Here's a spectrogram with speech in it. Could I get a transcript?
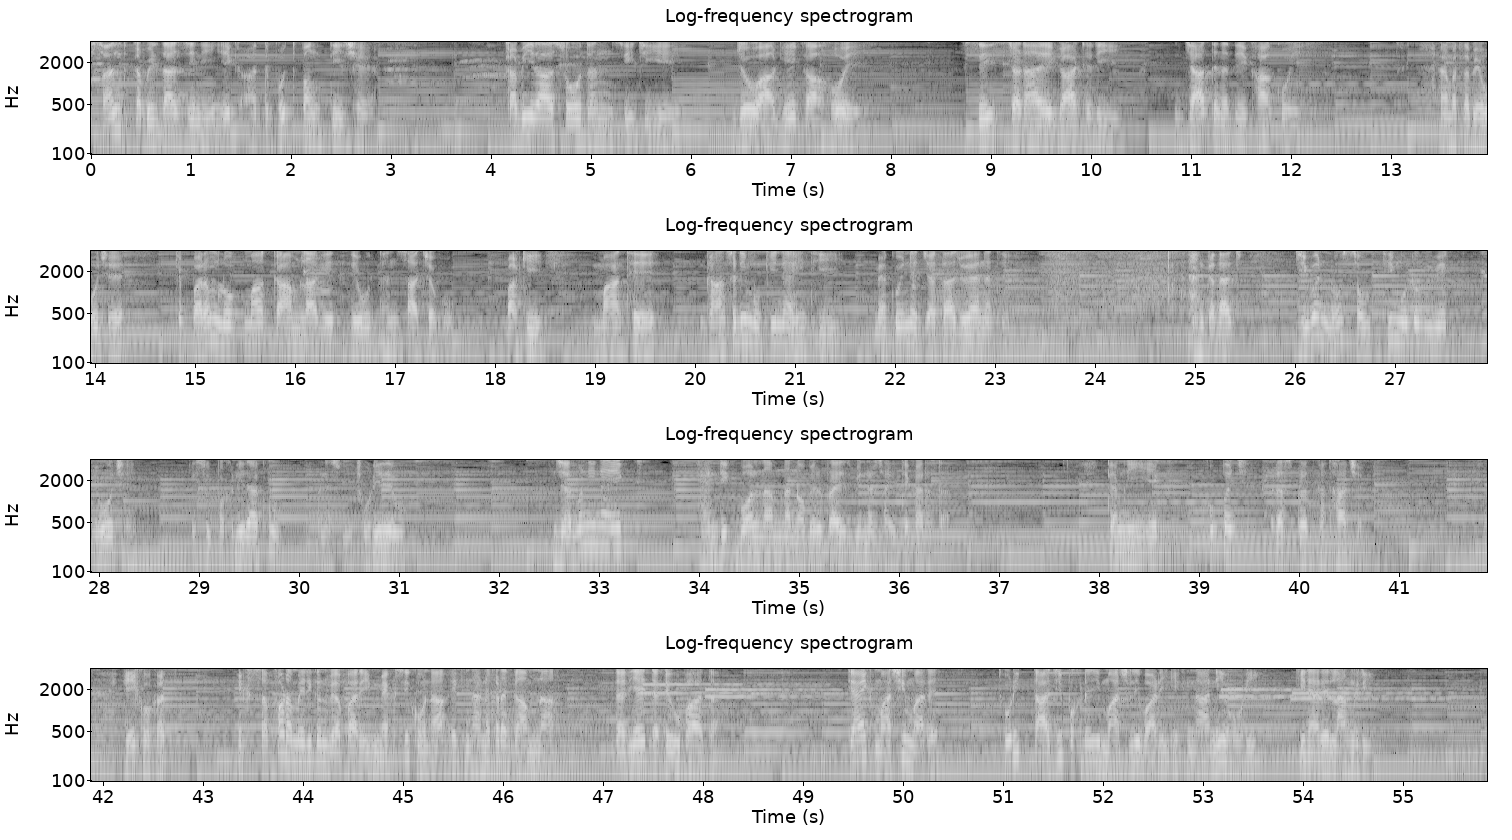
સંત કબીરદાસજીની એક અદ્ભુત પંક્તિ છે. કબીરા શોધન સીંચીએ, જો આગે કા હોય, શીશ ચઢાએ ગાંઠરી, જાત ન દેખા કોઈ. એનો મતલબ એવો છે કે પરમલોકમાં કામ લાગે તેવું ધન સાચવવું. બાકી માથે ઘાસડી મૂકીને અહીંથી મેં કોઈને જતા જોયા નથી. કદાચ જીવનનો સૌથી મોટો વિવેક એવો છે કે શું પકડી રાખવું અને શું છોડી દેવું? જર્મનીના એક હેન્ડિક બોલ નામના નોબેલ પ્રાઇઝ વિનર સાહિત્યકાર હતા. તેમની એક ખૂબ જ રસપ્રદ કથા છે. એક વખત, એક સફળ અમેરિકન વેપારી મેક્સિકોના એક નાનકડા ગામના દરિયાઈ તટે ઊભા હતા. ત્યાં એક માછીમારે થોડીક તાજી પકડેલી માછલીવાળી એક નાની હોડી કિનારે લાંગરી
